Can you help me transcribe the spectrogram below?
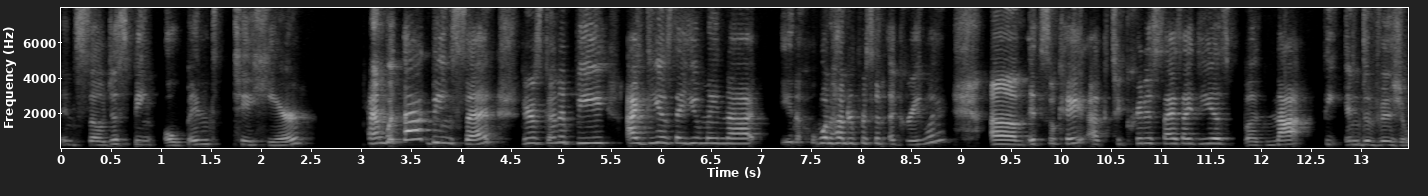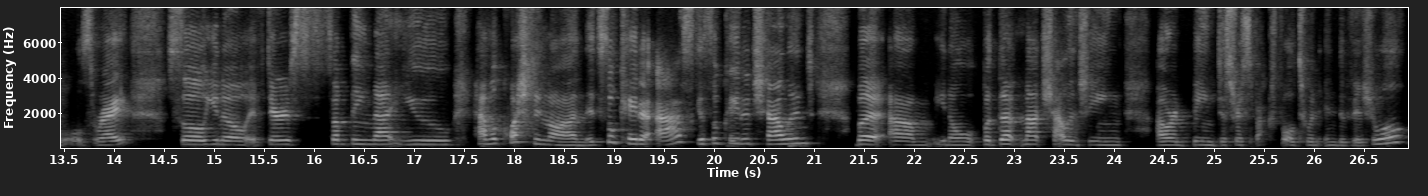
And so just being open to hear and with that being said, there's going to be ideas that you may not you know, 100% agree with. Um, it's okay uh, to criticize ideas, but not the individuals, right? So, you know, if there's something that you have a question on, it's okay to ask, it's okay to challenge, but, um, you know, but that not challenging or being disrespectful to an individual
